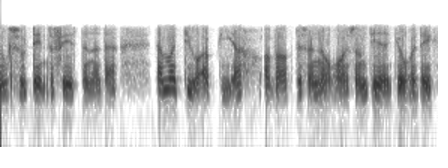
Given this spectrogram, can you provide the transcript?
jo studenterfesterne, og der, der måtte de jo opgive og, og vogte sådan over, som de havde gjort, ikke?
